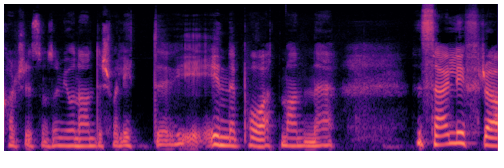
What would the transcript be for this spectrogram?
kanskje sånn som Jon Anders var litt inne på, at man særlig fra,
